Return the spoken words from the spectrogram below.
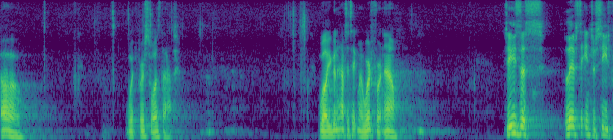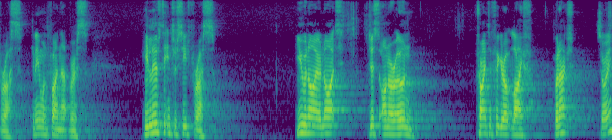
Oh. What verse was that? Well, you're going to have to take my word for it now. Jesus lives to intercede for us. Can anyone find that verse? He lives to intercede for us. You and I are not just on our own trying to figure out life, but actually, sorry?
